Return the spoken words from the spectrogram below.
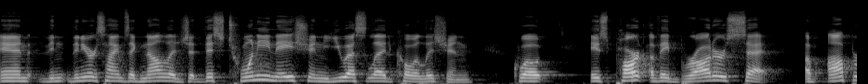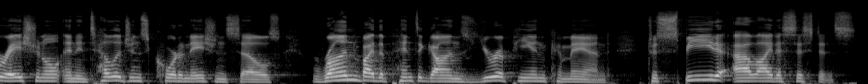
And the, the New York Times acknowledged that this 20 nation US led coalition, quote, is part of a broader set of operational and intelligence coordination cells run by the Pentagon's European Command to speed Allied assistance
